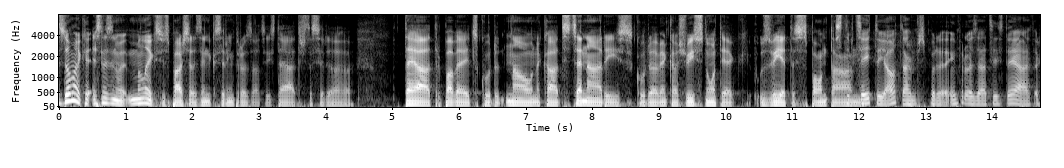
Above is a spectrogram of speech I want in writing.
Es domāju, ka, es nezinu, man liekas, jūs pārsvarā zināt, kas ir improvizācijas teātris. Tas ir uh, teātris paveids, kur nav nekāds scenārijs, kur uh, vienkārši viss notiek uz vietas spontāni. Starp citu, jautājums par uh, improvizācijas teātri.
